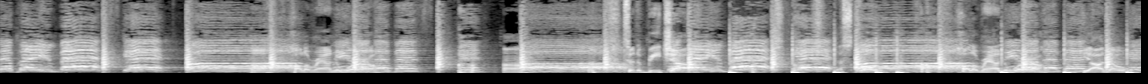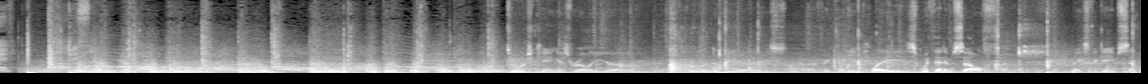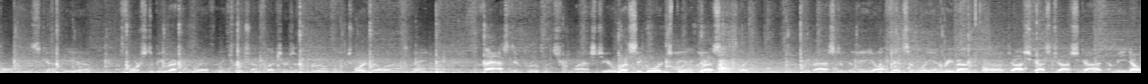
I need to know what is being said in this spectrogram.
They're playing basketball. Uh, all around the We world. love their basketball. Uh, to the beach, They're y'all. playing basketball. Let's go. All around the We world. Y'all know. George King is really uh, proven to be a. He's, I think when he plays within himself and makes the game simple, he's going to be a force to be reckoned with. I think Tre'Shaun Fletcher's improved. I think Tory Miller has made vast improvements from last year. Wesley Gordon's being aggressive, like we've asked him to be offensively and rebounding the ball. Josh Scott's Josh Scott. I mean, you know,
